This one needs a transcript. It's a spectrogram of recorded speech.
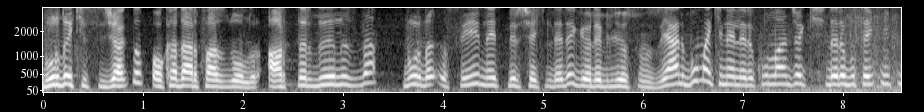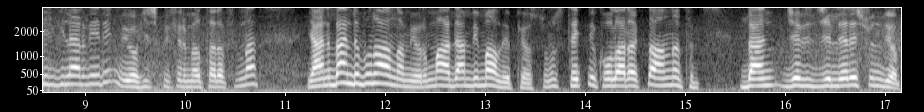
buradaki sıcaklık o kadar fazla olur. Arttırdığınızda burada ısıyı net bir şekilde de görebiliyorsunuz. Yani bu makineleri kullanacak kişilere bu teknik bilgiler verilmiyor hiçbir firma tarafından. Yani ben de bunu anlamıyorum. Madem bir mal yapıyorsunuz teknik olarak da anlatın. Ben cevizcilere şunu diyorum.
